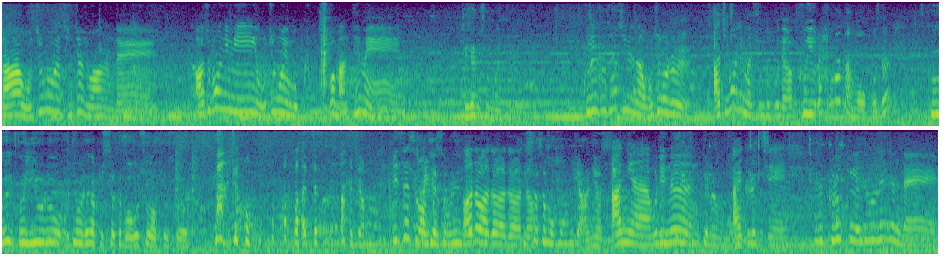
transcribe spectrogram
나 오징어회 진짜 좋아하는데, 아주버님이 오징어에 뭐, 뭐가 많다며. 기생충만 그래서 사실 나 오징어를 아주버님 말씀 듣고 내가 그 이후로 한 번도 안 먹었거든? 그, 그 이후로 오징어 회가 비싸서 먹을 수가 없었어 맞아. 맞아. 맞아. 비쌀 수가 알겠어 없어. 우리는 맞아, 그래도 맞아, 맞아, 맞아. 비싸서 못 먹는 게 아니었어 아니야, 우리는. 때문에 먹는 아이. 그렇지. 그래서 그렇게 생각했는데,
